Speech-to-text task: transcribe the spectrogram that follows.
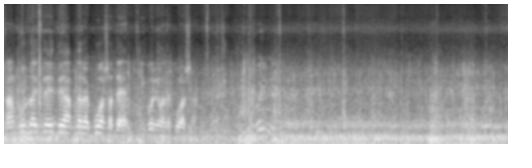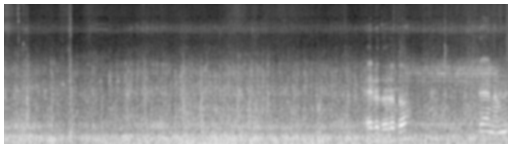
শ্যামপুর যাইতে যাইতে আপনারা কুয়াশা দেখেন কি পরিমাণে কুয়াশা। এটা ধরে তো দেন আপনি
